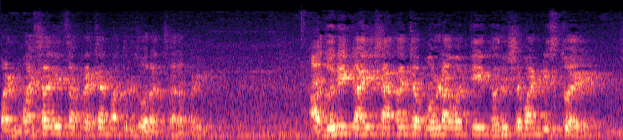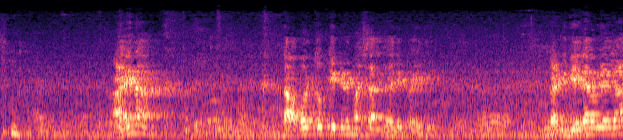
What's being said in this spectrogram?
पण मशालीचा प्रचार मात्र जोरात झाला पाहिजे. अजूनही काही शाखांच्या बोर्डावरती धनुष्यबाण दिसतोय. आहे ना? ताबडतोब तिकडे मशाल झाली पाहिजे. कारण गेल्या वेळेला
